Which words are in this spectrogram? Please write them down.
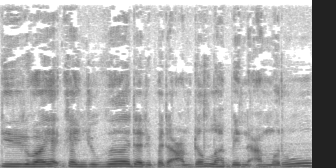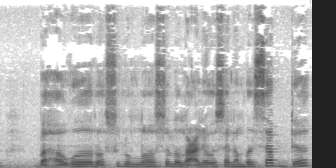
diriwayatkan juga daripada Abdullah bin Amru bahawa Rasulullah sallallahu alaihi wasallam bersabda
